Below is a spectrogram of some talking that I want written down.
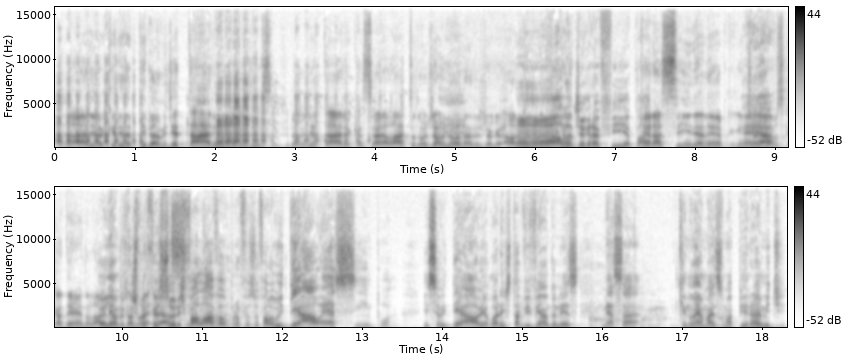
Caralho, meu querido, é pirâmide etária o nome disso. Pirâmide etária, que a senhora lá, todo mundo já olhou né, no jogo, aula de Aham, geografia, aula de geografia, pá. Que era assim, né, na época que a gente É. olhava os cadernos lá. Eu lembro que os é- é professores assim, falavam, cara. o professor falou, o ideal é assim, pô. Esse é o ideal. E agora a gente tá vivendo nesse, nessa. que não é mais uma pirâmide.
